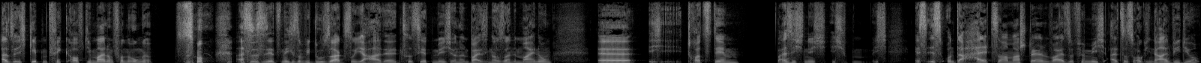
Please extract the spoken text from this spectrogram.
Also ich gebe einen Fick auf die Meinung von Unge. So, also es ist jetzt nicht so, wie du sagst, so ja, der interessiert mich und dann weiß ich noch seine Meinung. Äh, ich trotzdem weiß ich nicht. Ich, ich, es ist unterhaltsamer stellenweise für mich als das Originalvideo.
